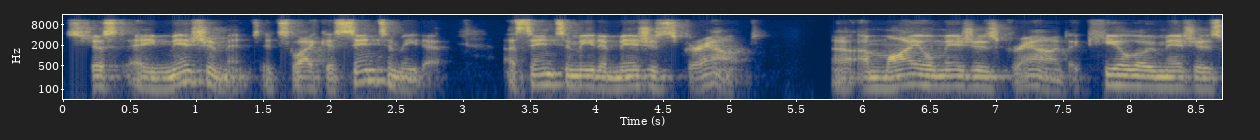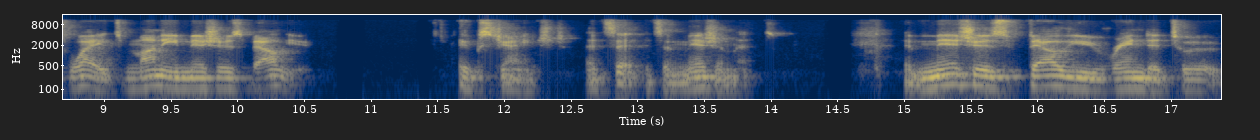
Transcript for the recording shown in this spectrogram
It's just a measurement. It's like a centimeter. A centimeter measures ground. Uh, a mile measures ground. A kilo measures weight. Money measures value exchanged. That's it. It's a measurement. It measures value rendered to,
